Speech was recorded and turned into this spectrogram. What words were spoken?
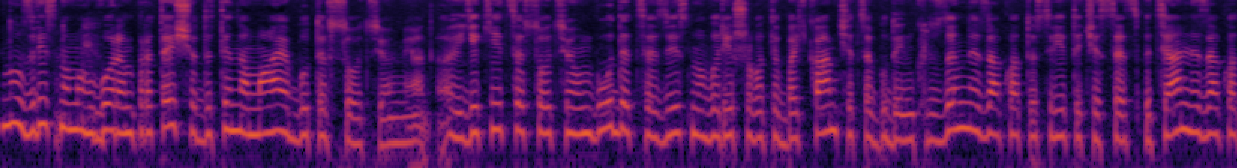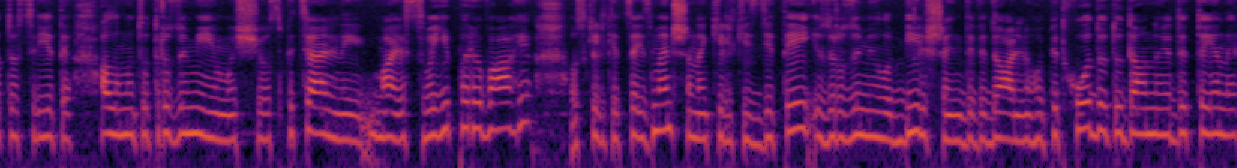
Ну, звісно, ми говоримо про те, що дитина має бути в соціумі. Е, Який це соціум буде, це звісно вирішувати батькам, чи це буде інклюзивний заклад освіти, чи це спеціальний заклад освіти. Але ми тут розуміємо, що спеціальний має свої переваги, оскільки це і зменшена кількість дітей, і зрозуміло більше індивідуального підходу до даної дитини.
